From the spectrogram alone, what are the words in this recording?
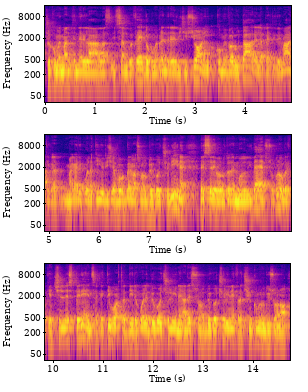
cioè come mantenere la, la, il sangue freddo, come prendere le decisioni, come valutare la perdita ematica, magari quella che io dicevo, vabbè ma sono due goccioline, essere valutata in modo diverso, proprio perché c'è l'esperienza che ti porta a dire quelle due goccioline adesso sono due goccioline, fra 5 minuti sono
